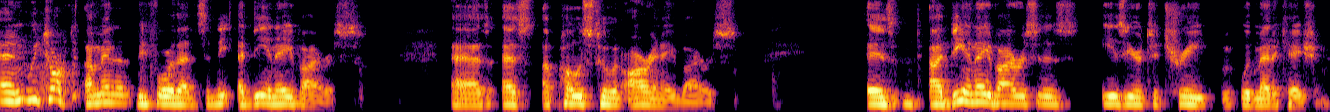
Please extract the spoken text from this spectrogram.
And we talked a minute before that it's a, DNA virus as, as opposed to an RNA virus. Is uh, DNA viruses easier to treat with medication?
